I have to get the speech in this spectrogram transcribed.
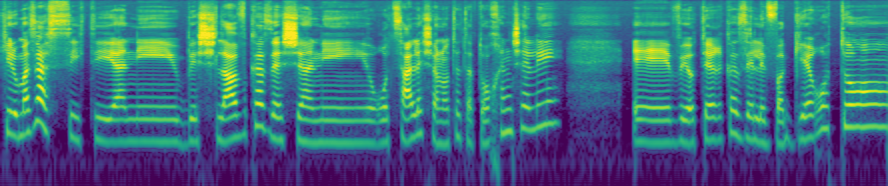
כאילו, מה זה עשיתי? אני בשלב כזה שאני רוצה לשנות את התוכן שלי, אה, ויותר כזה לבגר אותו.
